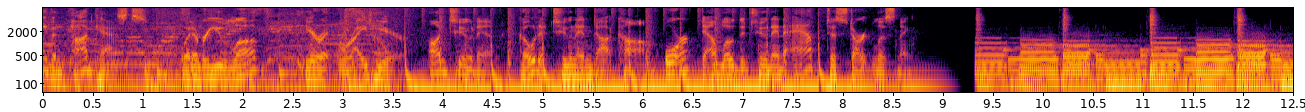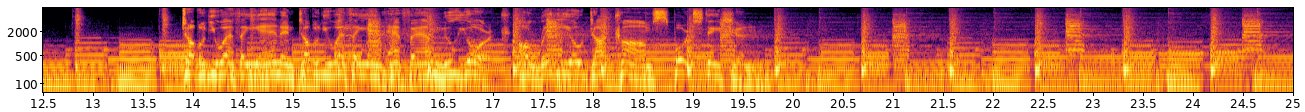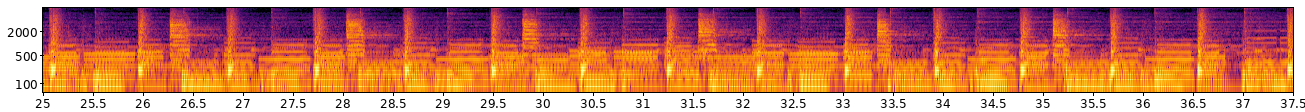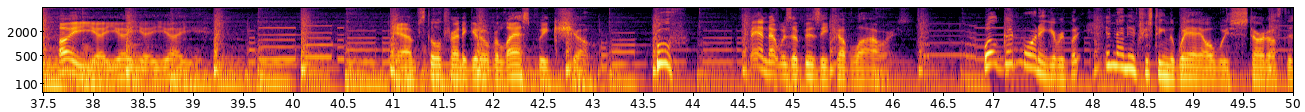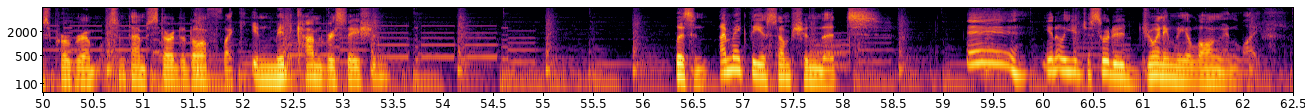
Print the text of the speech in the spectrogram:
Even podcasts. Whatever you love, hear it right here on TuneIn. Go to tunein.com or download the TuneIn app to start listening. WFAN and WFAN FM New York, a radio.com sports station. Ay, ay, ay, ay, ay. Yeah, I'm still trying to get over last week's show. Poof! Man, that was a busy couple of hours. Well, good morning, everybody. Isn't that interesting the way I always start off this program? Sometimes started off like in mid conversation. Listen, I make the assumption that, eh, you know, you're just sort of joining me along in life.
